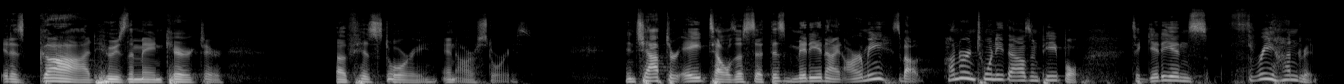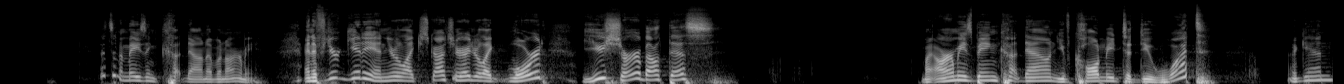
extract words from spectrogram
It is God who is the main character of his story and our stories. In chapter 8 tells us that this Midianite army is about 120,000 people to Gideon's 300. That's an amazing cut down of an army. And if you're Gideon, you're like scratching your head, you're like, Lord, you sure about this? My army is being cut down. You've called me to do what? Again?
